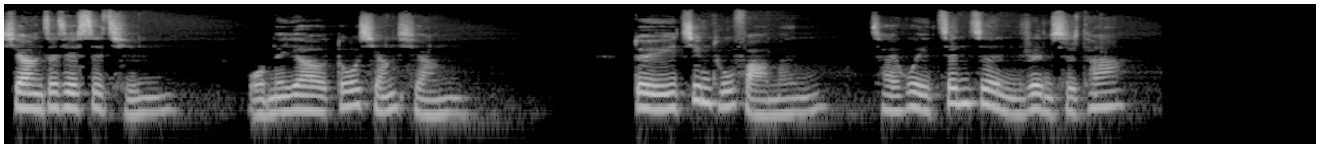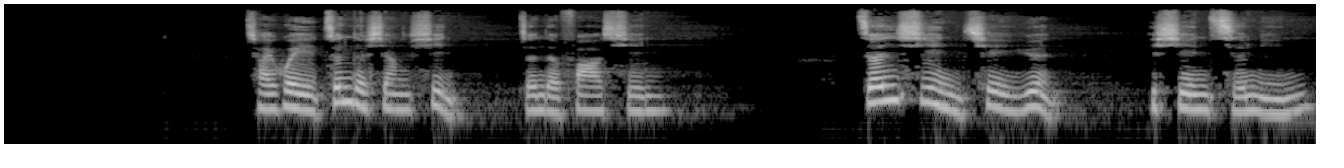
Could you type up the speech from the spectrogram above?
像这些事情，我们要多想想，对于净土法门，才会真正认识它，才会真的相信，真的发心。真信切愿，一心持名，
